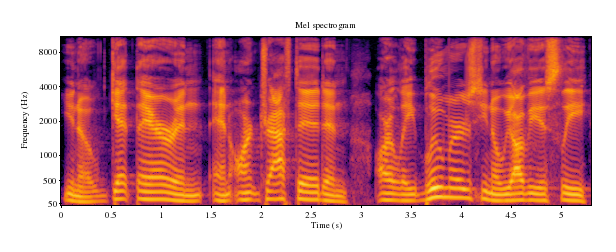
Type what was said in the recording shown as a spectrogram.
you know, get there and and aren't drafted and are late bloomers. You know, we obviously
